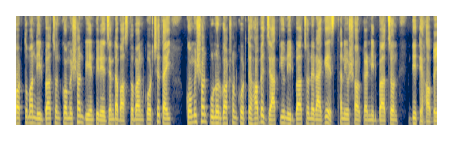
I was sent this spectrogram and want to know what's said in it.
বর্তমান নির্বাচন কমিশন বিএনপির এজেন্ডা বাস্তবায়ন করছে, তাই কমিশন পুনর্গঠন করতে হবে, জাতীয় নির্বাচনের আগে স্থানীয় সরকার নির্বাচন দিতে হবে।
